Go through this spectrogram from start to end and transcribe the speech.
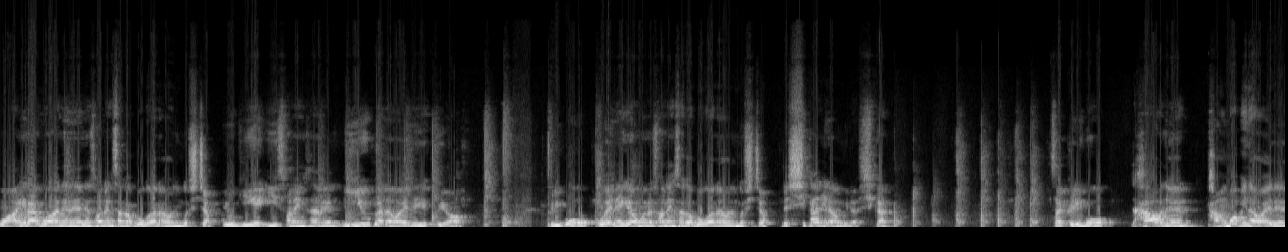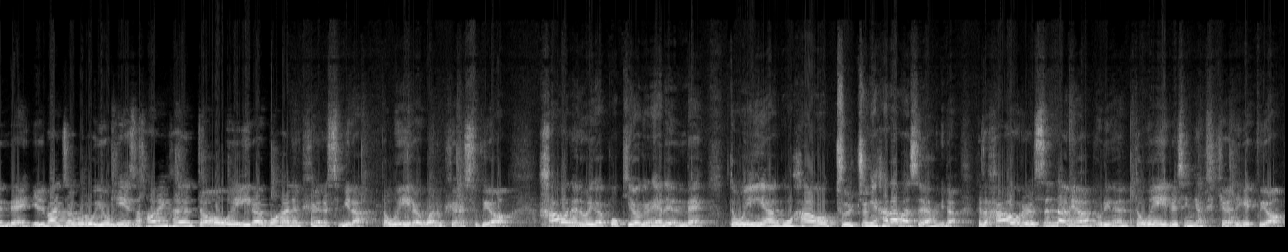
why라고 하는 애는 선행사가 뭐가 나오는 것이죠? 여기에 이 선행사는 이유가 나와야 되겠고요. 그리고 when의 경우는 선행사가 뭐가 나오는 것이죠? 네, 시간이 나옵니다. 시간. 자, 그리고 how는 방법이 나와야 되는데 일반적으로 여기에서 선행사는 the way라고 하는 표현을 씁니다. the way라고 하는 표현을 쓰고요. how는 우리가 꼭 기억을 해야 되는데 the way하고 how 둘 중에 하나만 써야 합니다. 그래서 how를 쓴다면 우리는 the way를 생략시켜야 되겠고요.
